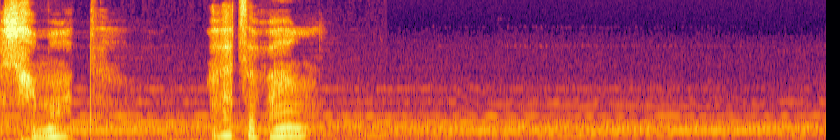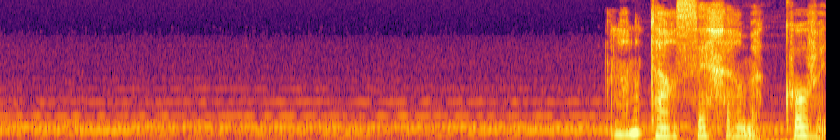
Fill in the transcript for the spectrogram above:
השכמות והצוואר. לא נותר זכר מהכובד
